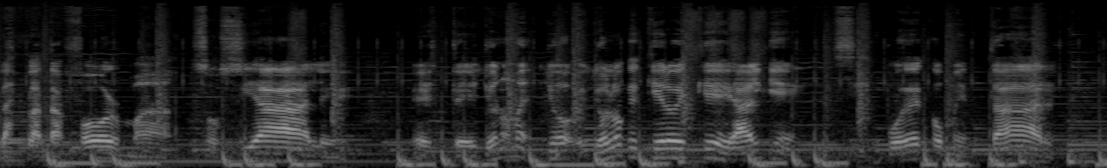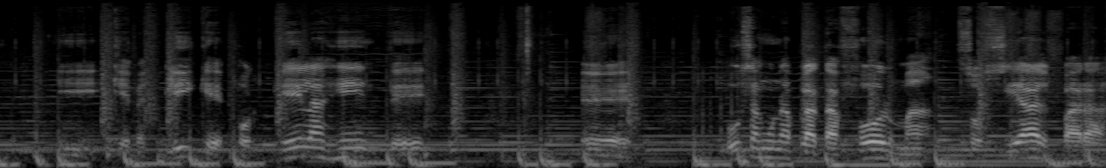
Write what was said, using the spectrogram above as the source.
las plataformas sociales. Este, yo no me, yo, yo lo que quiero es que alguien si puede comentar y que me explique por qué la gente eh, usan una plataforma social para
